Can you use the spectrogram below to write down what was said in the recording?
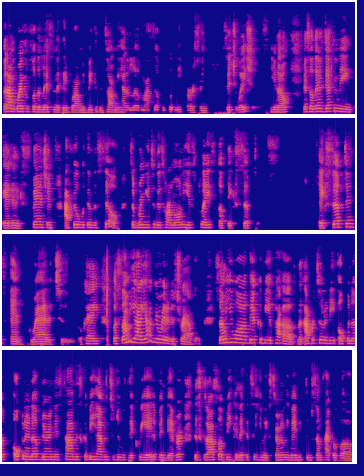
but I'm grateful for the lesson that they brought me because it taught me how to love myself and put me first in situations you know? And so there's definitely an expansion i feel within the self to bring you to this harmonious place of acceptance. Acceptance and gratitude okay? But some of y'all y'all getting ready to travel. Some of you all there could be a uh, an opportunity open up opening up during this time. This could be having to do with the creative endeavor. This could also be connected to you externally maybe through some type of uh,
